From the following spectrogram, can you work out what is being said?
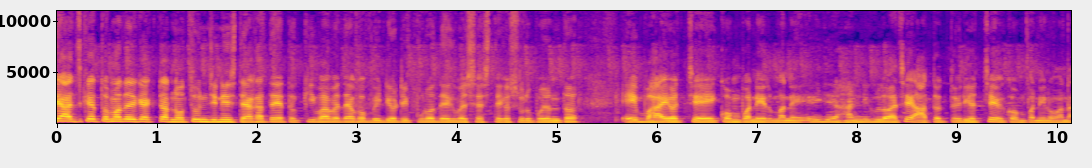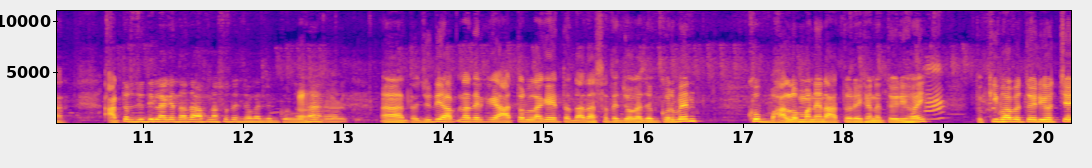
আজকে তোমাদেরকে একটা নতুন জিনিস দেখাতে তো কীভাবে দেখো ভিডিওটি পুরো দেখবে শেষ থেকে শুরু পর্যন্ত। এই ভাই হচ্ছে এই কোম্পানির মানে এই যে হান্ডিগুলো আছে আতর তৈরি হচ্ছে ওই কোম্পানির ওনার আতর যদি লাগে দাদা আপনার সাথে যোগাযোগ করব না হ্যাঁ তো যদি আপনাদেরকে আতর লাগে তো দাদার সাথে যোগাযোগ করবেন। খুব ভালো মানের আতর এখানে তৈরি হয়। তো কীভাবে তৈরি হচ্ছে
